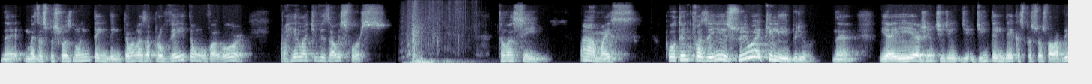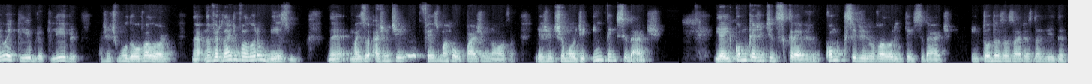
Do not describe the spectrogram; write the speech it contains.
né? Mas as pessoas não entendem, então elas aproveitam o valor para relativizar o esforço. Então assim, ah, mas pô, eu tenho que fazer isso e o equilíbrio, né? E aí a gente de, de, de entender que as pessoas falavam e o equilíbrio, o equilíbrio, a gente mudou o valor. Na, na verdade, o valor é o mesmo, né? mas a gente fez uma roupagem nova e a gente chamou de intensidade. E aí, como que a gente descreve? Como que se vive o valor intensidade? Em todas as áreas da vida.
